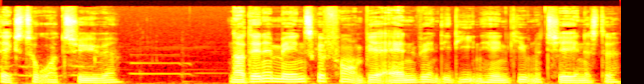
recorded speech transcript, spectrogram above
Tekst 22. Når denne menneskeform bliver anvendt i din hengivne tjeneste,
